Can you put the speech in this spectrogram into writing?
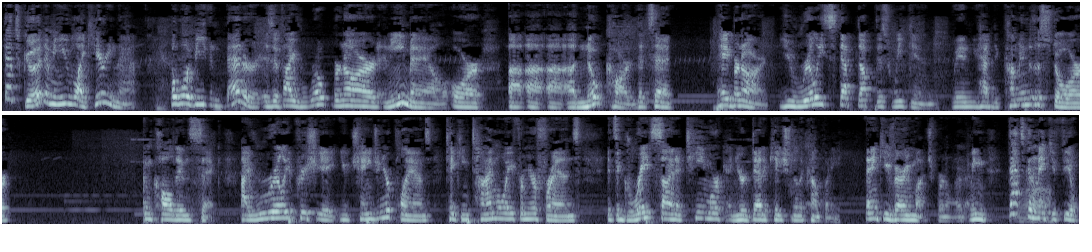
That's good. I mean, you like hearing that. But what would be even better is if I wrote Bernard an email or a, a, a note card that said, Hey Bernard, you really stepped up this weekend when you had to come into the store and called in sick. I really appreciate you changing your plans, taking time away from your friends. It's a great sign of teamwork and your dedication to the company. Thank you very much, Bernard. I mean, that's wow. going to make you feel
